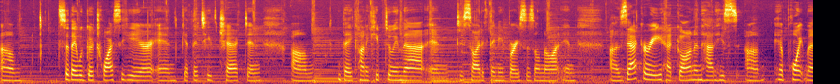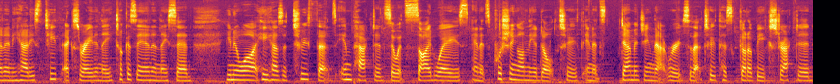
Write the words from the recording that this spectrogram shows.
um, so they would go twice a year and get their teeth checked, and um, they kind of keep doing that and decide if they need braces or not. And uh, Zachary had gone and had his um, appointment, and he had his teeth X-rayed, and they took us in and they said, you know what, he has a tooth that's impacted, so it's sideways and it's pushing on the adult tooth and it's damaging that root, so that tooth has got to be extracted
